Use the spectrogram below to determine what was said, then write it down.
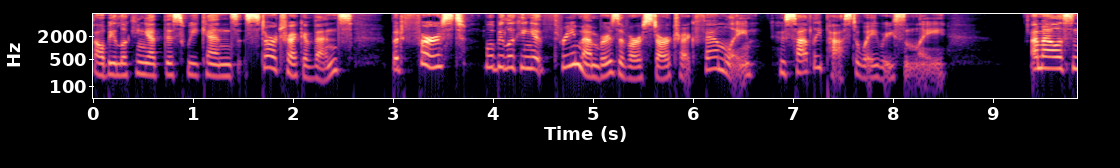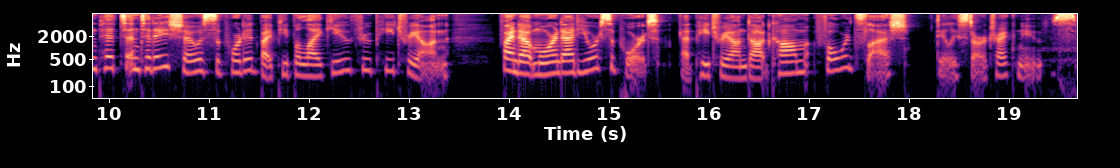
I'll be looking at this weekend's Star Trek events, but first, we'll be looking at three members of our Star Trek family who sadly passed away recently. I'm Allison Pitt, and today's show is supported by people like you through Patreon. Find out more and add your support at patreon.com forward slash daily Star Trek news.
